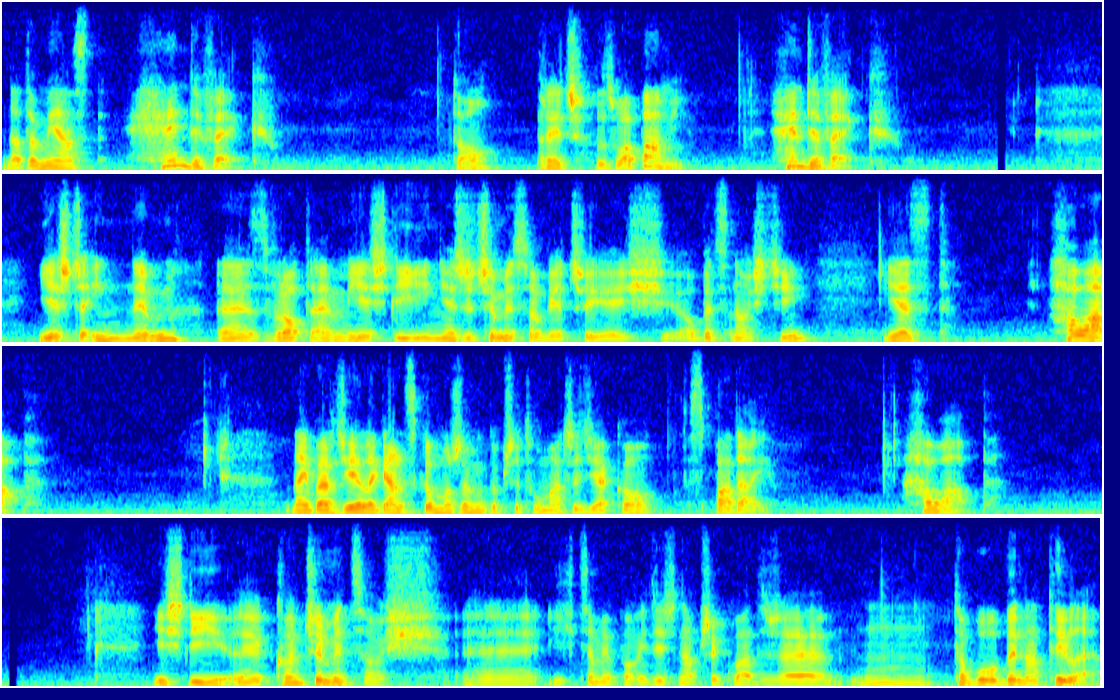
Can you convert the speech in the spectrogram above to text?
Natomiast Hände weg to precz z łapami. Hände weg. Jeszcze innym e, zwrotem, jeśli nie życzymy sobie czyjejś obecności, jest hau up. Najbardziej elegancko możemy go przetłumaczyć jako spadaj. Hau up. Jeśli e, kończymy coś e, i chcemy powiedzieć na przykład, że mm, to byłoby na tyle,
